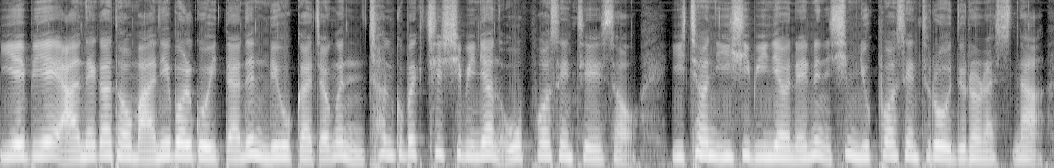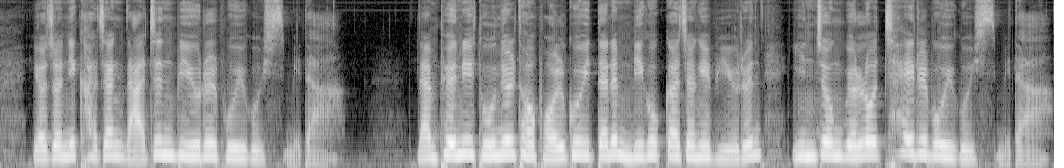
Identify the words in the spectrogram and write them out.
이에 비해 아내가 더 많이 벌고 있다는 미국 가정은 1972년 5%에서 2022년에는 16%로 늘어났으나 여전히 가장 낮은 비율을 보이고 있습니다. 남편이 돈을 더 벌고 있다는 미국 가정의 비율은 인종별로 차이를 보이고 있습니다.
